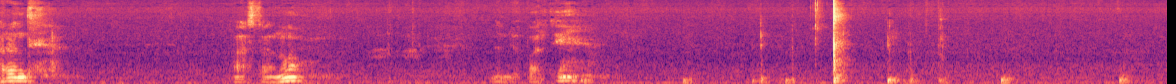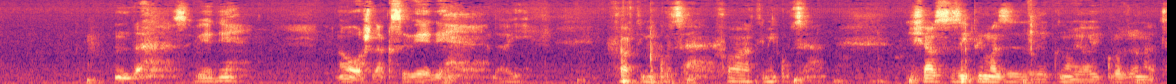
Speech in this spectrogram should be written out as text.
la rând. Asta nu. Da, se vede. Nu știu dacă se vede, dar e foarte micuță, foarte micuță. Deci astăzi e prima zi când o iau eclozionat.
